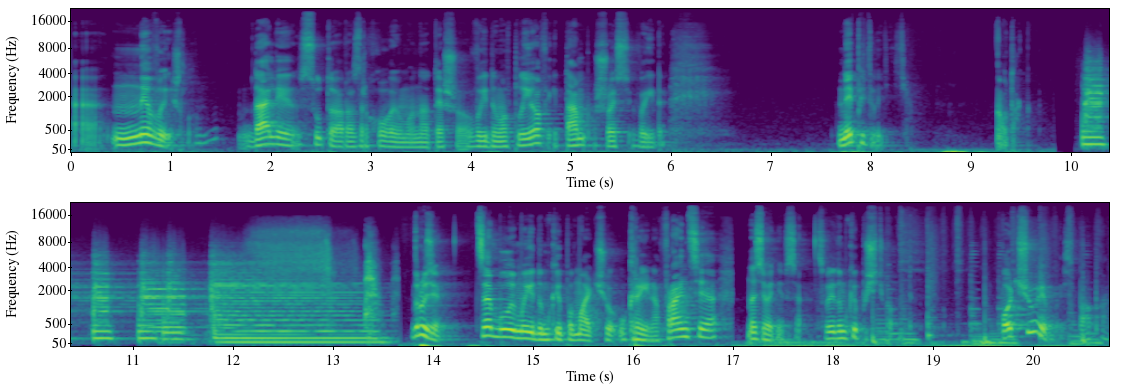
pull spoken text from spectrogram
Е, не вийшло. Далі суто розраховуємо на те, що вийдемо в плей-офф і там щось вийде. Не підведіть. Отак. Друзі, це були мої думки по матчу Україна-Франція. На сьогодні все. Свої думки пишіть коменти. Почуємось, папа.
